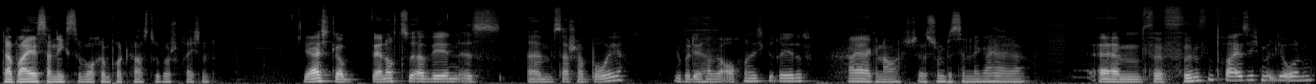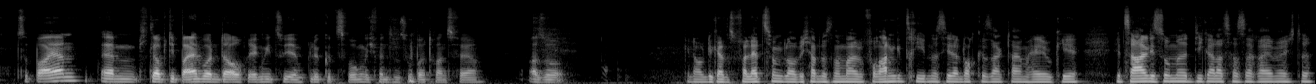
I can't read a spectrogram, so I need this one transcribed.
dabei ist, dann nächste Woche im Podcast drüber sprechen. Ja, ich glaube, wer noch zu erwähnen ist, ähm, Sascha Boy. Über den haben wir auch noch nicht geredet. Ah ja, genau. Das ist schon ein bisschen länger her, ja. Ähm, für 35 Millionen zu Bayern. Ähm, ich glaube, die Bayern wurden da auch irgendwie zu ihrem Glück gezwungen. Ich finde es ein super Transfer. Also. Genau, die ganzen Verletzungen, glaube ich, haben das nochmal vorangetrieben, dass sie dann doch gesagt haben, hey, okay, wir zahlen die Summe, die Galatasaray möchte.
